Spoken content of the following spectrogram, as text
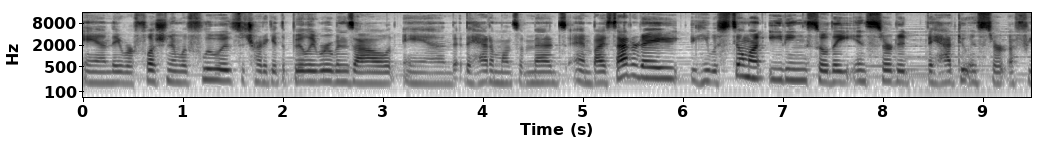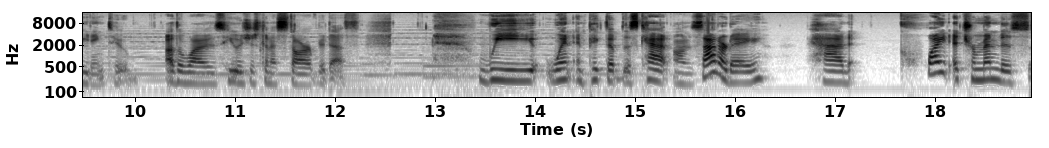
And they were flushing him with fluids to try to get the bilirubins out, and they had him on some meds. And by Saturday, he was still not eating, so they inserted, they had to insert a feeding tube. Otherwise, he was just to starve to death. We went and picked up this cat on Saturday, had quite a tremendous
